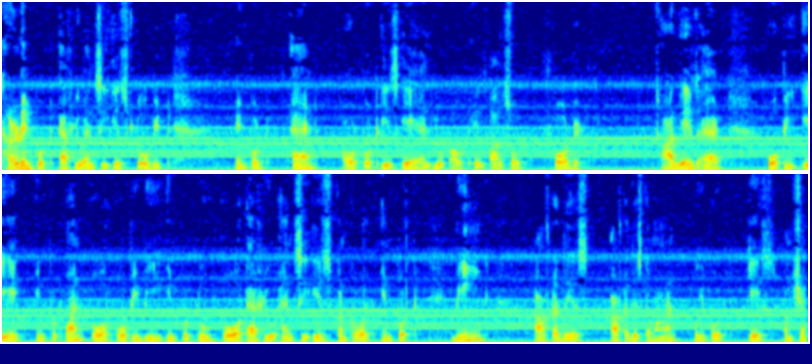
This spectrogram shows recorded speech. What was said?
Third input FUNC is 2 bit input and output is ALU out is also 4 bit. Always add OPA input 1 or OPB input 2 or FUNC is control input. Being after this, after this command, we put case function.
